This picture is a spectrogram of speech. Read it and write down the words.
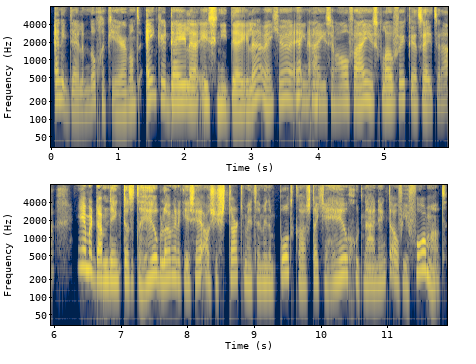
En ik deel hem nog een keer. Want één keer delen is niet delen. Weet je, Eén ei is een half ei, is geloof ik, et cetera. Ja, maar daarom denk ik dat het heel belangrijk is, hè, als je start met een, met een podcast, dat je heel goed nadenkt over je format.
